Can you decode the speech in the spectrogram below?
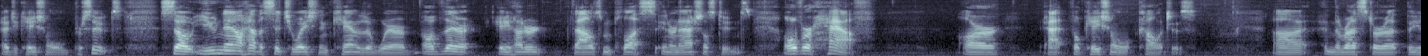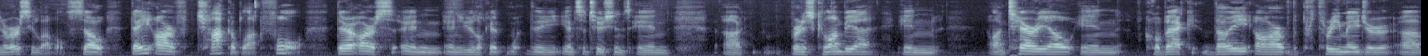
educational pursuits. So you now have a situation in Canada where of their 800 thousand plus international students. Over half are at vocational colleges, uh, and the rest are at the university level. So they are chock a block full. There are, in, and you look at the institutions in uh, British Columbia, in Ontario, in Quebec, they are the three major uh,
